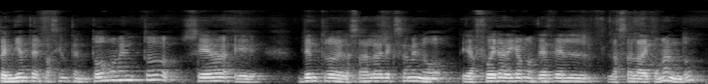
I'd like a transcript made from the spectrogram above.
pendientes del paciente en todo momento, sea eh, dentro de la sala del examen o de afuera, digamos, desde la sala de comando.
